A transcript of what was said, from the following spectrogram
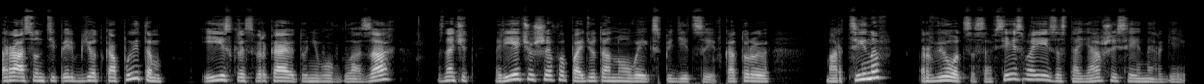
раз он теперь бьет копытом, и искры сверкают у него в глазах, значит, речь у шефа пойдет о новой экспедиции, в которую Мартинов рвется со всей своей застоявшейся энергией.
